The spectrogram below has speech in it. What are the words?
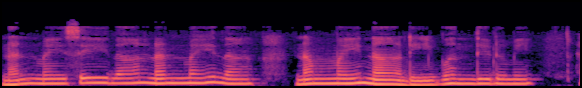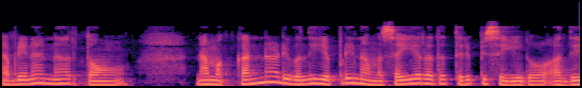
நன்மை செய்தால் நன்மைதான் நம்மை நாடி வந்திடுமே. அப்படின்னா என்ன அர்த்தம்? நம்ம கண்ணாடி வந்து எப்படி நாம் செய்கிறத திருப்பி செய்யுதோ அதே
